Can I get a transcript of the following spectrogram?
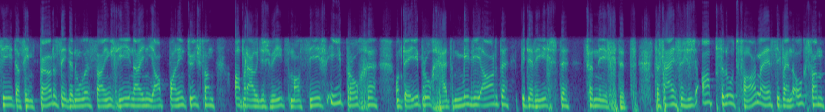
gewesen. Da sind Börsen in den USA, in China, in Japan, in Deutschland, aber auch in der Schweiz massiv eingebrochen. Und der Einbruch hat Milliarden bei den Reichsten vernichtet. Das heißt, es ist absolut fahrlässig, wenn Oxfam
